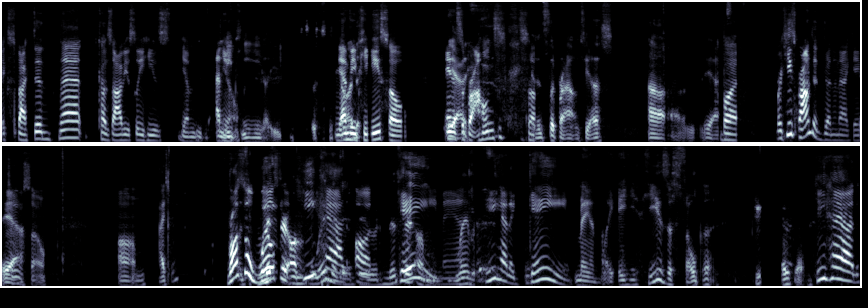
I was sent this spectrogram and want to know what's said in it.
expected that because obviously he's yeah, MVP, like, it's just the. MVP. So, and it's the Browns. So, and it's the Browns. Yes. Uh, yeah. but Marquise Brown did good in that game Yeah. too. So, um, I think Russell Mr. Wilson, he had a dude. Mr. game, man. Unlimited. He had a game. man, like he, he is just so good. He's so good. He had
